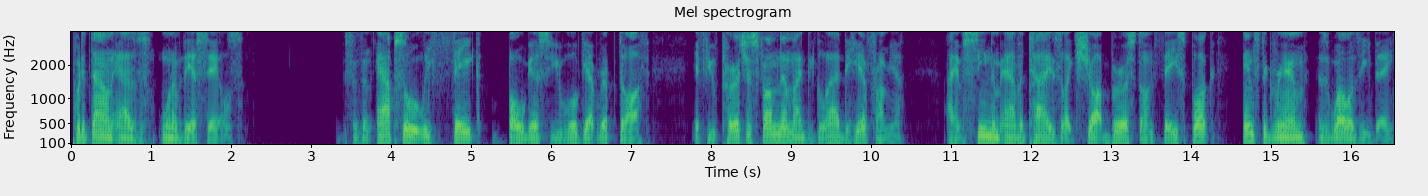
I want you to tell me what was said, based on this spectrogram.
put it down as one of their sales. This is an absolutely fake, bogus. You will get ripped off. If you've purchased from them, I'd be glad to hear from you. I have seen them advertised like Shop Burst on Facebook, Instagram, as well as eBay.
